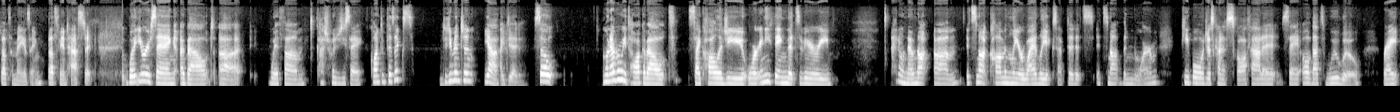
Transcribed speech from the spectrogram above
that's amazing. That's fantastic. What you were saying about uh, with um, gosh, what did you say? Quantum physics? Did you mm-hmm. mention? Yeah, I did. So, whenever we talk about psychology or anything that's very I don't know, not um it's not commonly or widely accepted. It's it's not the norm. People just kind of scoff at it and say, "Oh, that's woo-woo." Right?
